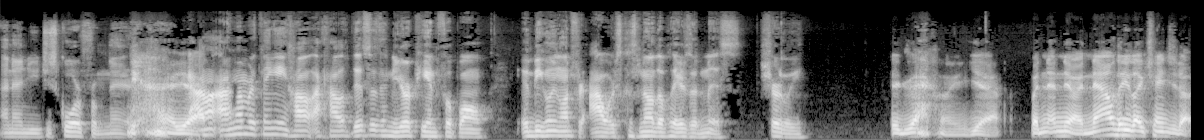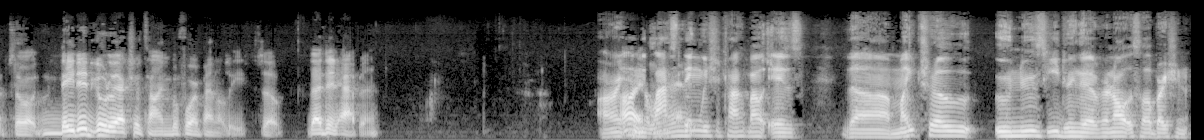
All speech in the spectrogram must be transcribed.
and then you just score from there. yeah, I, yeah, I remember thinking how how if this was in European football, it'd be going on for hours because none of the players would miss. Surely, exactly. Yeah, But n- no, now they like changed it up. So they did go to extra time before a penalty. So that did happen. All right. All and right, the last alright. thing we should talk about is the Mitro Unuzi doing the Ronaldo celebration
